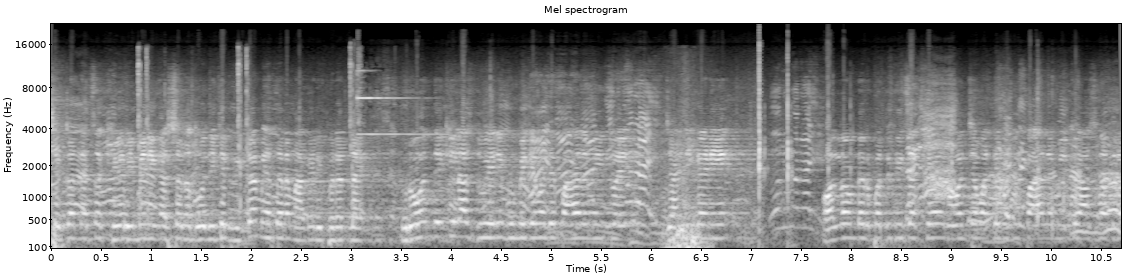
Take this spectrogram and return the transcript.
सेकंदाचा खेळ रिमेनिंग असताना तो देखील रिकामी हाताने माघारी फिरतलाय रोहन देखील आज दुहेरी भूमिकेमध्ये पाहायला मिळतोय. ज्या ठिकाणी ऑलराऊंडर पद्धतीचा खेळ रोहनच्या माध्यमातून पाहायला मिळतोय. आज मात्र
